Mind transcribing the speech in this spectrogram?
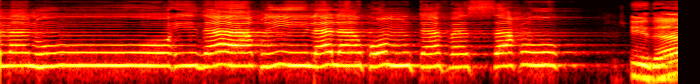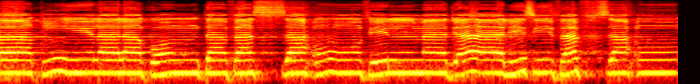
آمنوا إذا قيل لكم تفسحوا إذا قيل لكم تفسحوا في المجالس فافسحوا.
